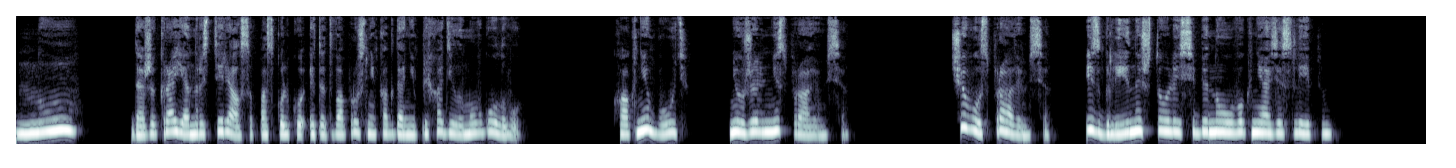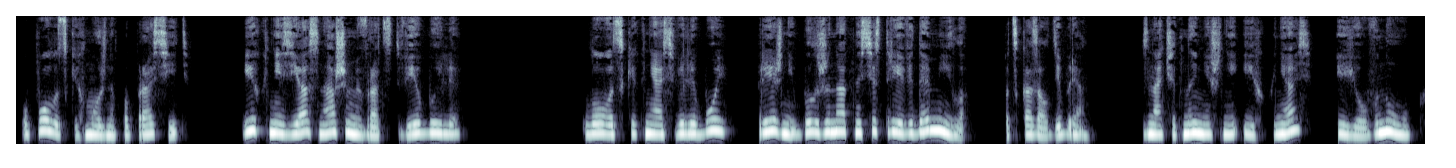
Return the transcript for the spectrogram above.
«Ну...» Даже Краян растерялся, поскольку этот вопрос никогда не приходил ему в голову. «Как-нибудь. Неужели не справимся?» «Чего справимся? Из глины, что ли, себе нового князя слепим?» «У полоцких можно попросить. Их князья с нашими в родстве были». Ловодский князь Велибой прежний был женат на сестре Ведомила, подсказал Дебрян. Значит, нынешний их князь — ее внук,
